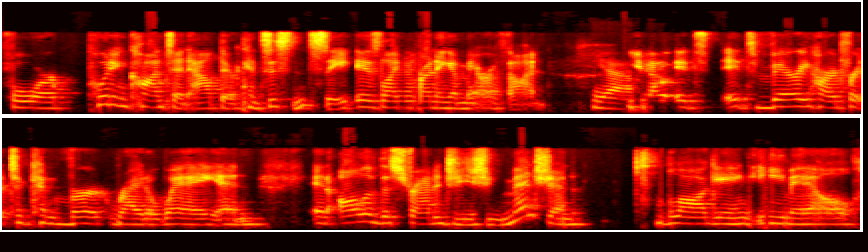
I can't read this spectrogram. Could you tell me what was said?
for putting content out there consistency is like running a marathon yeah you know it's it's very hard for it to convert right away and and all of the strategies you mentioned blogging, email,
